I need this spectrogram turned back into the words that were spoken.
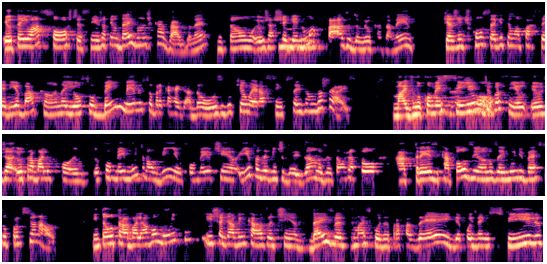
Eu tenho a sorte, assim, eu já tenho 10 anos de casada, né? Então, eu já cheguei uhum. numa fase do meu casamento que a gente consegue ter uma parceria bacana e eu sou bem menos sobrecarregada hoje do que eu era há 5, 6 anos atrás. Mas no comecinho, tipo assim, eu, eu já eu trabalho, eu, eu formei muito novinha, eu formei, eu tinha, ia fazer 22 anos, então já tô há 13, 14 anos aí no universo profissional. Então eu trabalhava muito e chegava em casa, tinha 10 vezes mais coisa para fazer e depois vem os filhos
